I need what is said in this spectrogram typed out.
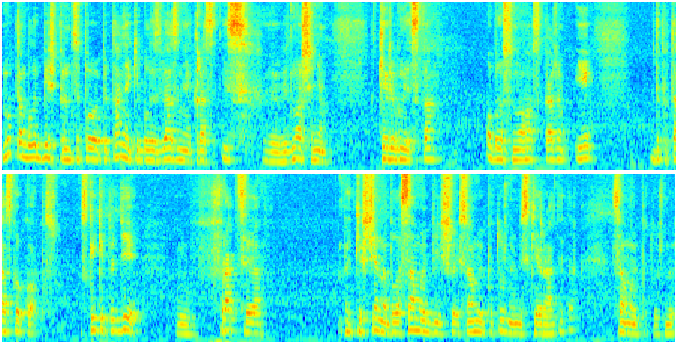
Ну, там були більш принципові питання, які були зв'язані якраз із е, відношенням керівництва обласного, скажімо, і депутатського корпусу. Оскільки тоді фракція Батьківщина була самою більшою, самою потужною в міській раді, так? самою потужною.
